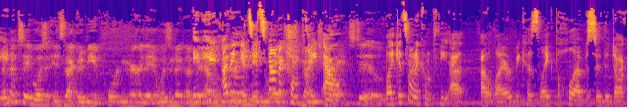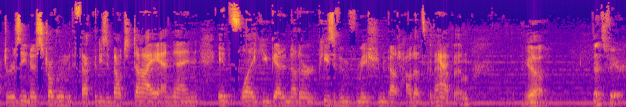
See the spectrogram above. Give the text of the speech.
it, I'm not it saying it wasn't. It's not going to be important or that it wasn't a. a It- it- I mean, it's- it's not a complete out- experience, Too. like it's not a complete out, outlier because like the whole episode the doctor is you know struggling with the fact that he's about to die and then it's like you get another piece of information about how that's going to happen Yeah. That's fair,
